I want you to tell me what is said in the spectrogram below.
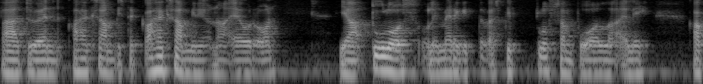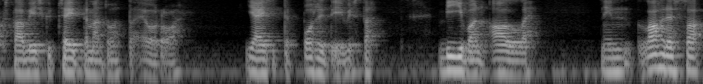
päätyen 8,8 miljoonaa euroon ja tulos oli merkittävästi plussan puolella eli 257 000 euroa jäi sitten positiivista viivan alle. Niin Lahdessa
